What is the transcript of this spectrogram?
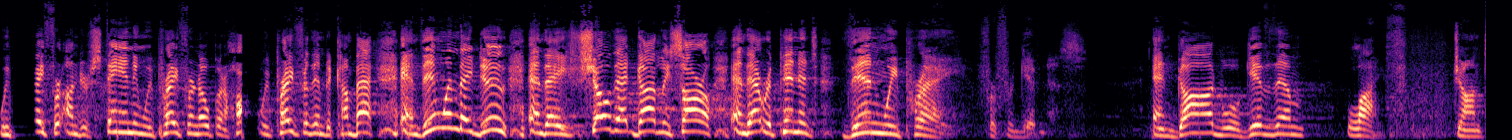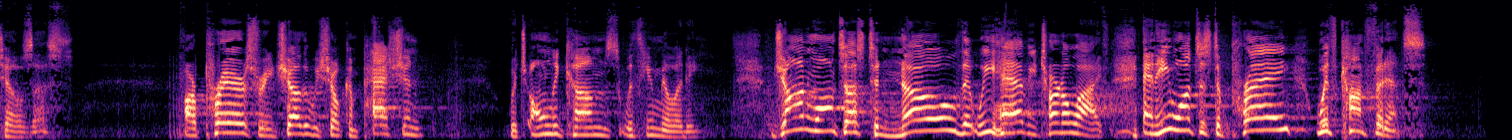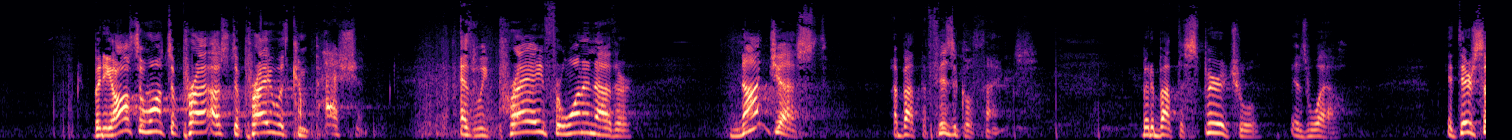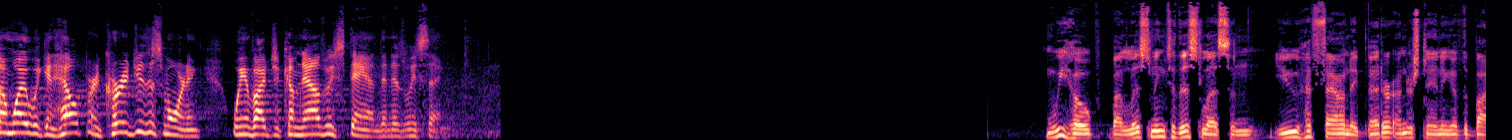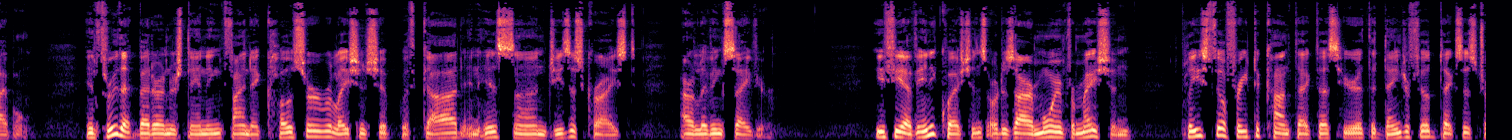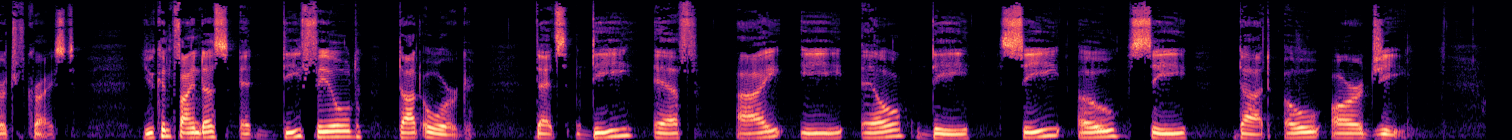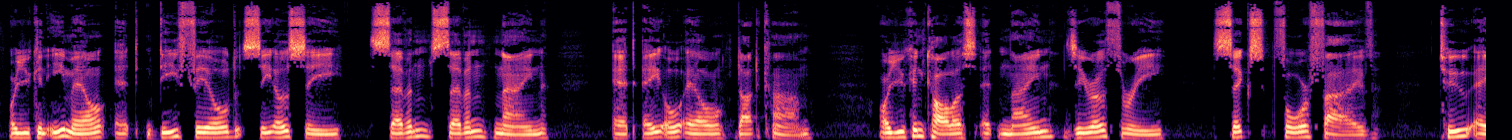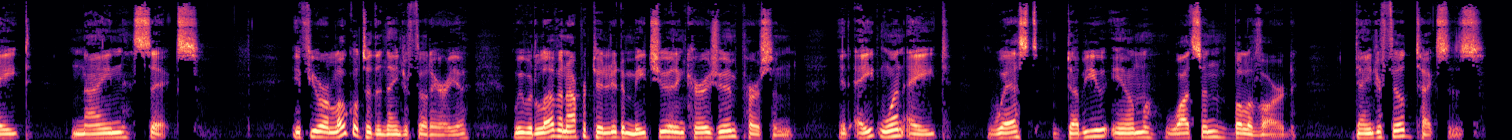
We pray for understanding. We pray for an open heart. We pray for them to come back. And then when they do and they show that godly sorrow and that repentance, then we pray for forgiveness. And God will give them life, John tells us. Our prayers for each other, we show compassion, which only comes with humility. John wants us to know that we have eternal life, and he wants us to pray with confidence. But he also wants to pray, us to pray with compassion as we pray for one another, not just about the physical things, but about the spiritual as well. If there's some way we can help or encourage you this morning, we invite you to come now as we stand and as we sing. We hope by listening to this lesson, you have found a better understanding of the Bible and through that better understanding, find a closer relationship with God and His Son, Jesus Christ, our living Savior. If you have any questions or desire more information, please feel free to contact us here at the Daingerfield, Texas Church of Christ. You can find us at dfield.org. That's D F I E L D C O C dot O R G or you can email at dfieldcoc779 at aol.com, or you can call us at 903 645 2896. If you are local to the Daingerfield area, we would love an opportunity to meet you and encourage you in person at 818 West W.M. Watson Boulevard, Daingerfield, Texas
